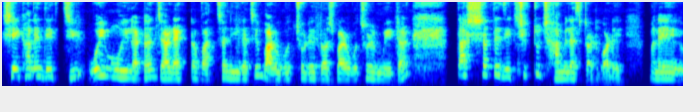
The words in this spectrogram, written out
সেইখানে দেখছি ওই মহিলাটা যার একটা বাচ্চা নিয়ে গেছে, বারো বছরের, দশ বারো বছরের মেয়েটার। তার সাথে দেখছি একটু ঝামেলা স্টার্ট করে। মানে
